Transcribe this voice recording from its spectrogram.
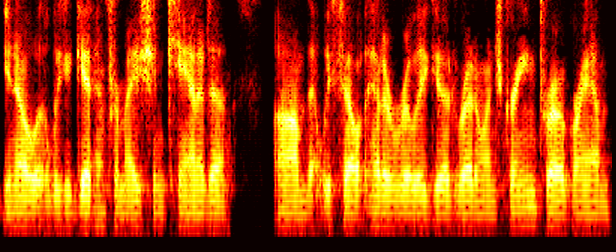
you know we could get information canada um, that we felt had a really good red orange green program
